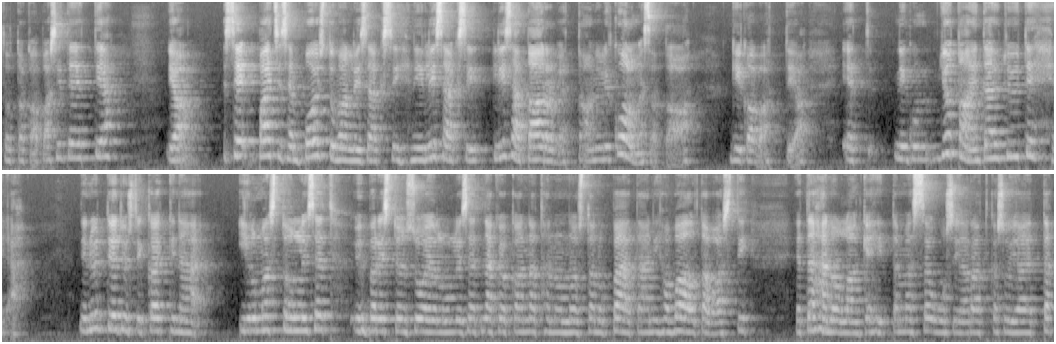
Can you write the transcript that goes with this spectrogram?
tota, kapasiteettia. Ja se, paitsi sen poistuvan lisäksi, niin lisäksi lisätarvetta on yli 300 gigawattia. että niin kun jotain täytyy tehdä. Ja nyt tietysti kaikki nämä ilmastolliset, ympäristönsuojelulliset näkökannathan on nostanut päätään ihan valtavasti. Ja tähän ollaan kehittämässä uusia ratkaisuja, että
